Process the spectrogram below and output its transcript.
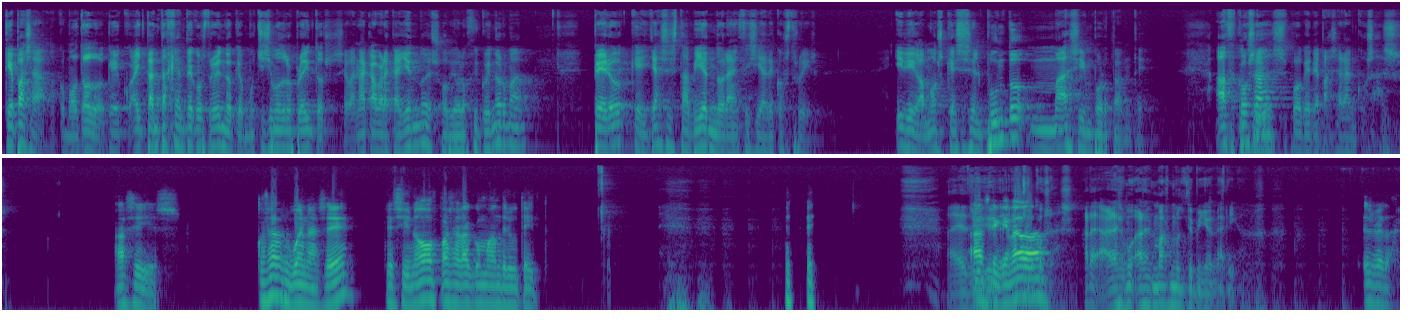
¿Qué pasa? Como todo, que hay tanta gente construyendo que muchísimos de los proyectos se van a acabar cayendo, es obvio, lógico y normal, pero que ya se está viendo la necesidad de construir. Y digamos que ese es el punto más importante. Haz cosas porque te pasarán cosas. Así es. Cosas buenas, ¿eh? Que si no os pasará como Andrew Tate. Así Así que nada. Ahora, ahora es, ahora es más multimillonario. Es verdad.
